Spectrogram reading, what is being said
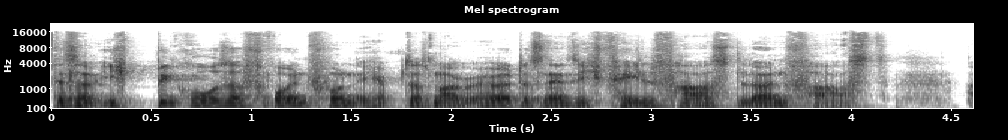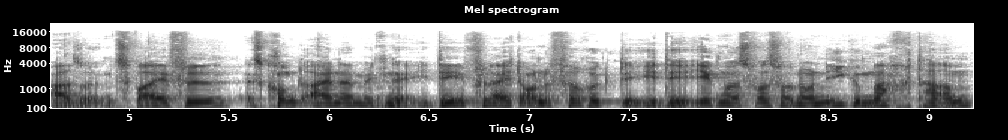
deshalb, ich bin großer Freund von, ich habe das mal gehört, das nennt sich Fail Fast, Learn Fast. Also im Zweifel, es kommt einer mit einer Idee, vielleicht auch eine verrückte Idee, irgendwas, was wir noch nie gemacht haben.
